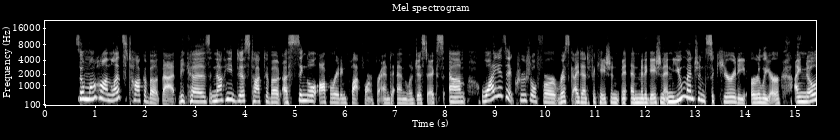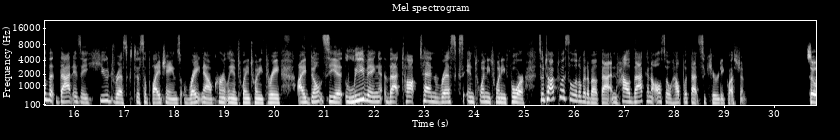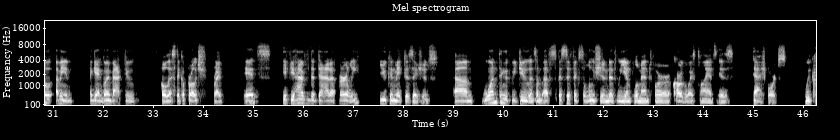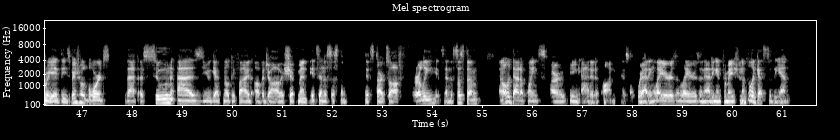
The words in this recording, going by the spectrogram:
So, Mohan, let's talk about that because Nachi just talked about a single operating platform for end to end logistics. Um, why is it crucial for risk identification and mitigation? And you mentioned security earlier. I know that that is a huge risk to supply chains right now, currently in 2023. I don't see it leaving that top 10 risks in 2024. So, talk to us a little bit about that and how that can also help with that security question. So, I mean, again, going back to holistic approach, right? Mm-hmm. It's if you have the data early, you can make decisions. Um, one thing that we do and some a specific solution that we implement for CargoWise clients is dashboards. We create these visual boards that as soon as you get notified of a job, a shipment, it's in the system. It starts off early, it's in the system and all the data points are being added upon. It's like we're adding layers and layers and adding information until it gets to the end.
